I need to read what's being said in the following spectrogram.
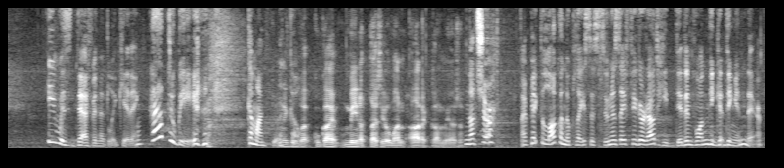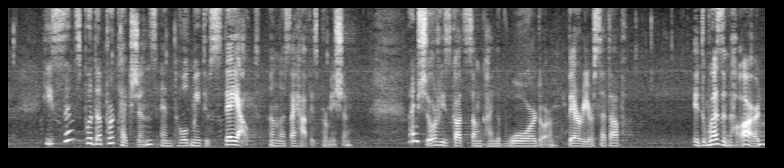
he was definitely kidding. Had to be. Come on, let's go. kuka, kuka ei miinottaisi oman aarekammionsa. Not sure. I picked the lock on the place as soon as I figured out he didn't want me getting in there. He's since put up protections and told me to stay out unless I have his permission. I'm sure he's got some kind of ward or barrier set up. It wasn't hard.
